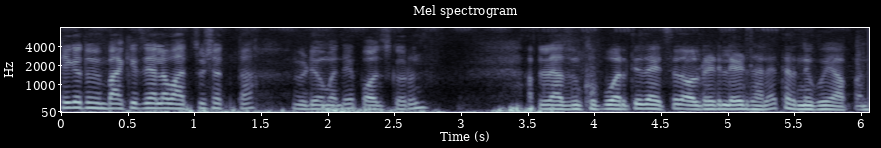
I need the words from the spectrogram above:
ठीक आहे तुम्ही बाकीचं याला वाचू शकता. व्हिडिओमध्ये पॉज करून. आपल्याला अजून खूप वरती जायचं ऑलरेडी लेट झालं तर निघूया आपण.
